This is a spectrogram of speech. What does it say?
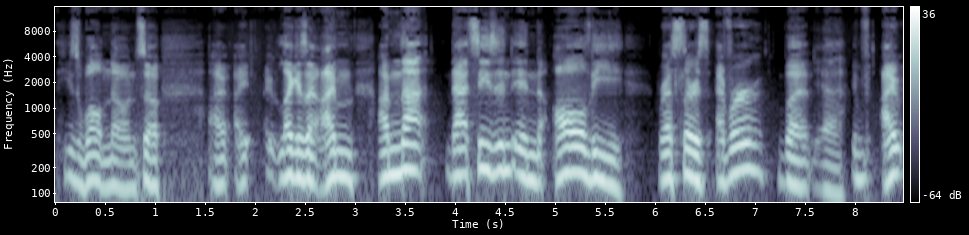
he's well known. So I, I like I said, I'm I'm not that seasoned in all the wrestlers ever, but Yeah. if I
